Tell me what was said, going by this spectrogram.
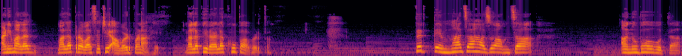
आणि मला मला प्रवासाची आवड पण आहे. मला फिरायला खूप आवडतं. तर तेव्हाचा हा जो आमचा अनुभव होता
